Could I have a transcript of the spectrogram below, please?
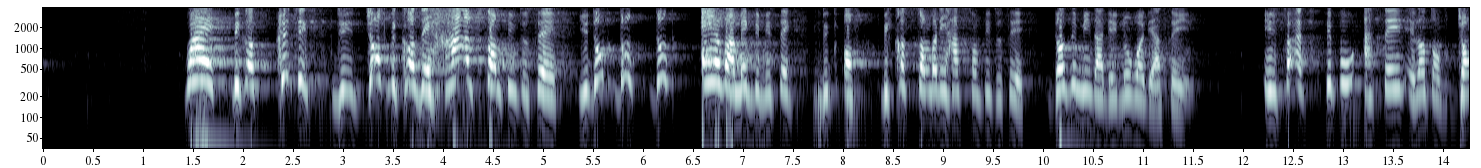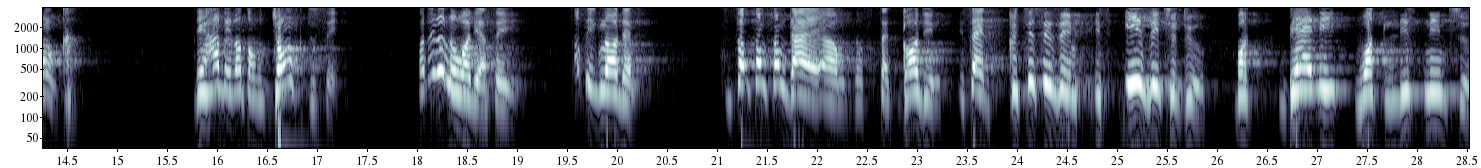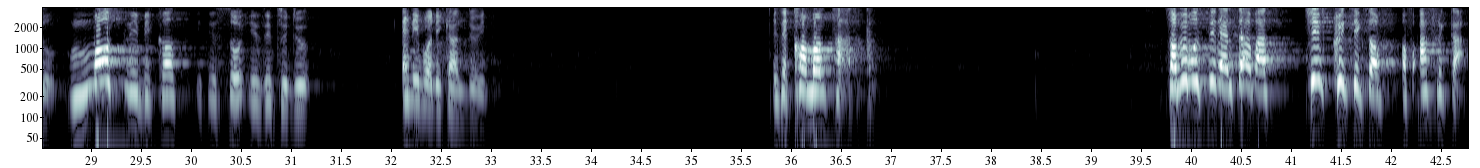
Why? Because critics, just because they have something to say, you don't, don't, don't ever make the mistake of because somebody has something to say, doesn't mean that they know what they are saying. In fact, people are saying a lot of junk. They have a lot of junk to say. but they don't know what they are saying. Just ignore them. Some, some, some guy, um, Seth Godin, he said, criticism is easy to do, but barely worth listening to. Mostly because it is so easy to do. Anybody can do it. It's a common task. Some people see themselves as chief critics of, of Africa.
